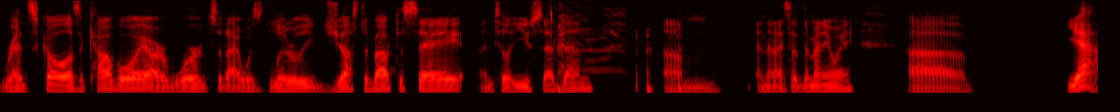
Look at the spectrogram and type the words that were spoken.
red skull as a cowboy are words that i was literally just about to say until you said them um, and then i said them anyway uh, yeah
